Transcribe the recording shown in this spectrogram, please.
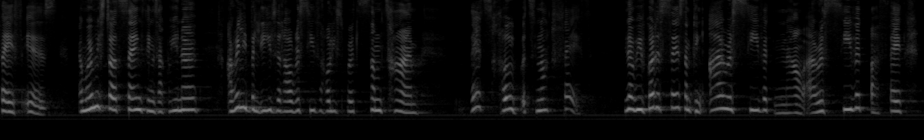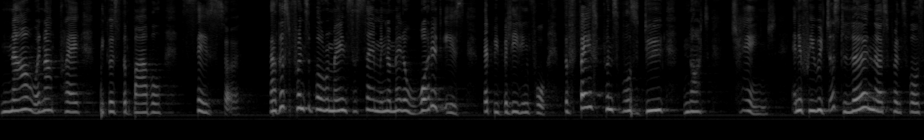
faith is. And when we start saying things like, well, you know, I really believe that I'll receive the Holy Spirit sometime, that's hope. It's not faith. You know, we've got to say something. I receive it now. I receive it by faith now when I pray because the Bible says so. Now, this principle remains the same no matter what it is that we're believing for. The faith principles do not change. And if we would just learn those principles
